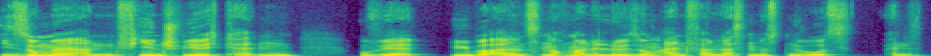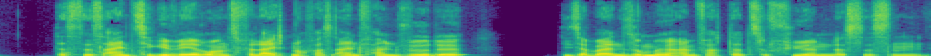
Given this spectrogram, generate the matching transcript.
die Summe an vielen Schwierigkeiten, wo wir überall uns nochmal eine Lösung einfallen lassen müssten, wo es, wenn das das Einzige wäre, uns vielleicht noch was einfallen würde, die es aber in Summe einfach dazu führen, dass es ein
